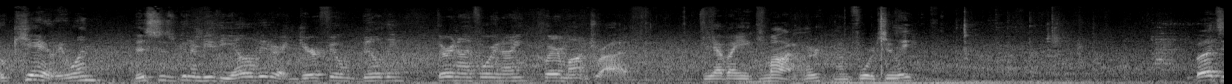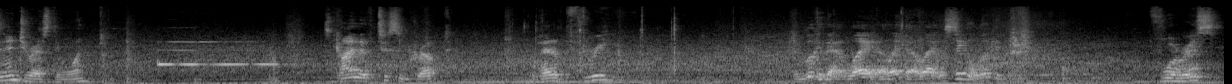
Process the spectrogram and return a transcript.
Okay, everyone. This is going to be the elevator at Garfield Building, 3949 Clairemont Drive. We have a modeler, unfortunately. But it's an interesting one. It's kind of ThyssenKrupp. We'll head up three. And look at that light. I like that light. Let's take a look at the fluorescent.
